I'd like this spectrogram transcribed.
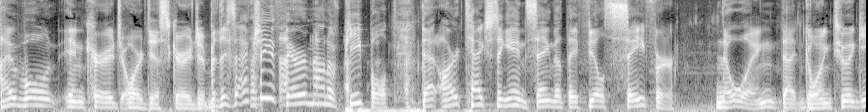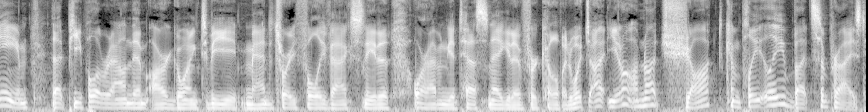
I won't encourage or discourage it, but there's actually a fair amount of people that are texting in saying that they feel safer knowing that going to a game that people around them are going to be mandatory fully vaccinated or having to test negative for covid which I, you know i'm not shocked completely but surprised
